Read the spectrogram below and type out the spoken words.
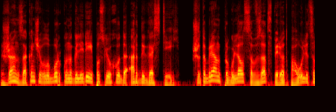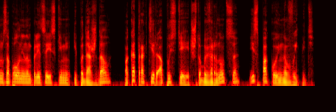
Жан заканчивал уборку на галерее после ухода орды гостей. Шатабриан прогулялся взад-вперед по улицам, заполненным полицейскими, и подождал, пока трактир опустеет, чтобы вернуться и спокойно выпить.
